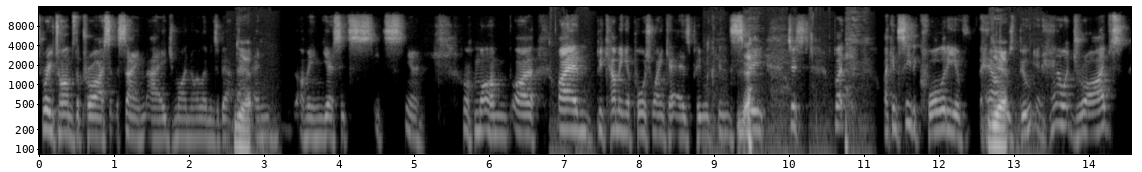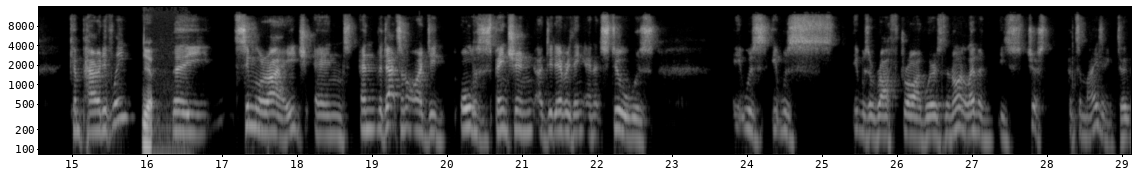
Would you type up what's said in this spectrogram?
three times the price at the same age. My 911's about that, Yep. and I mean, yes, it's it's you know, I'm, I'm I I am becoming a Porsche wanker as people can see. Just, but I can see the quality of how Yep. it was built and how it drives comparatively. Yep. The similar age and and the Datsun I did all the suspension, I did everything, and it still was. It was it was it was a rough drive, whereas the 911 is just it's amazing to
